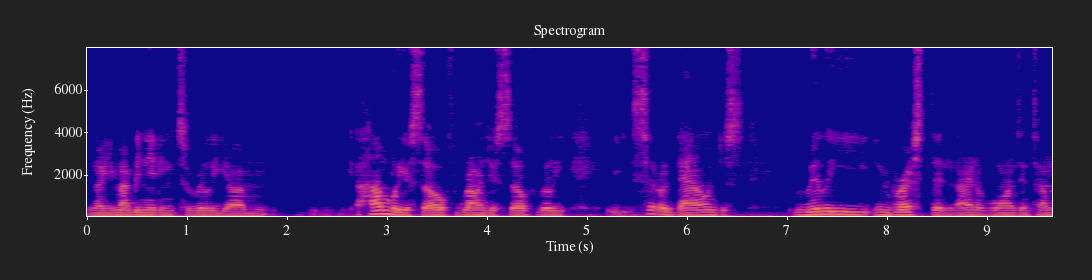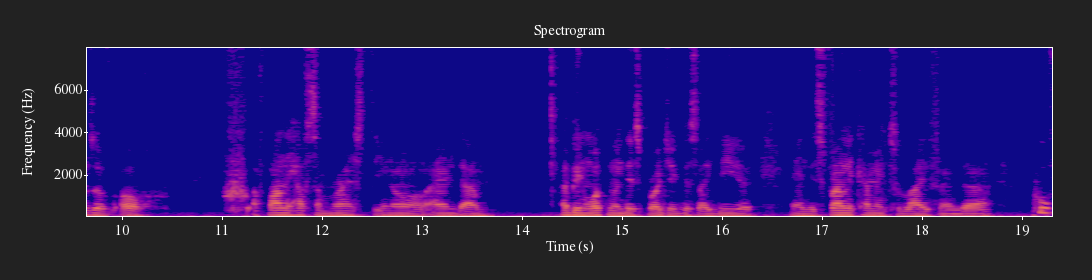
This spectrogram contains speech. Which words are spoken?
You know, you might be needing to really um, humble yourself, ground yourself, really settle down, just really embrace the nine of wands in terms of oh, I finally have some rest, you know, and um, I've been working on this project, this idea, and it's finally coming to life, and uh, poof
